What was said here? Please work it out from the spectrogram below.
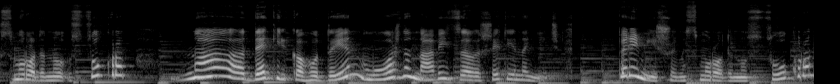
смородину з цукром на декілька годин, можна навіть залишити і на ніч. Перемішуємо смородину з цукром,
